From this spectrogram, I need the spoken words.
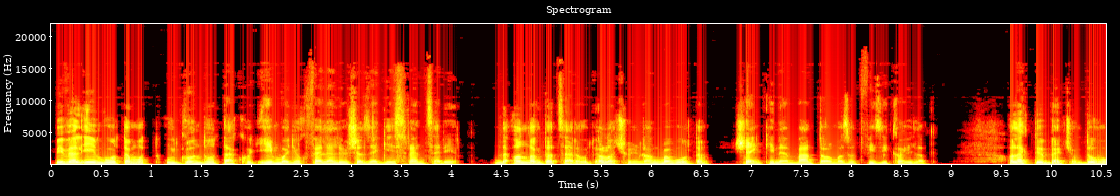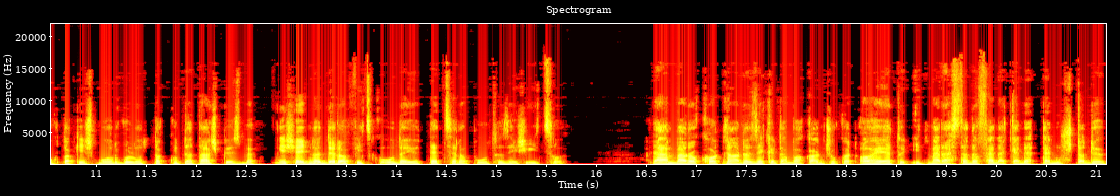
Mivel én voltam ott, úgy gondolták, hogy én vagyok felelős az egész rendszerért, de annak dacára, hogy alacsony rangban voltam, senki nem bántalmazott fizikailag. A legtöbben csak dohogtak és morgolódtak kutatás közbe, és egy nagy darab fickó odajött egyszer a pulthoz, és így szól. Rám berakhatnád ezeket a bakancsokat, ahelyett, hogy itt merezted a fenekedet, te dög.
